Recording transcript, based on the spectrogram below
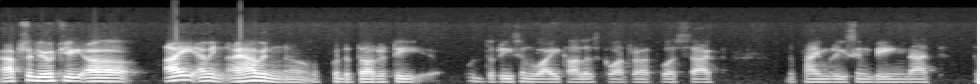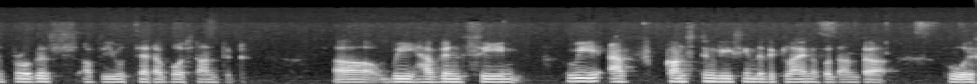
Absolutely. Uh, I I mean I have in uh, good authority the reason why Carlos Cuadrat was sacked. The prime reason being that the progress of the youth setup was stunted. Uh, we haven't seen, we have constantly seen the decline of Udanta, who is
